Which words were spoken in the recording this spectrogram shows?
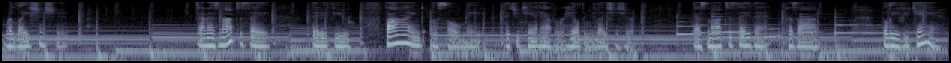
relationship. Now, that's not to say that if you find a soulmate, that you can't have a healthy relationship. That's not to say that, because I believe you can.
